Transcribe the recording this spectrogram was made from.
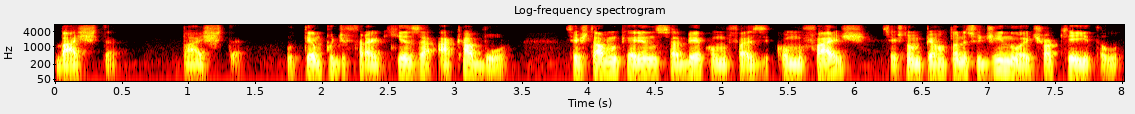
Basta. Basta. O tempo de fraqueza acabou. Vocês estavam querendo saber como faz? Como faz? Vocês estão me perguntando isso dia e noite. Ok, Ítalo.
